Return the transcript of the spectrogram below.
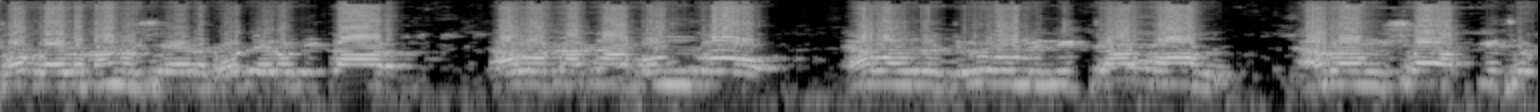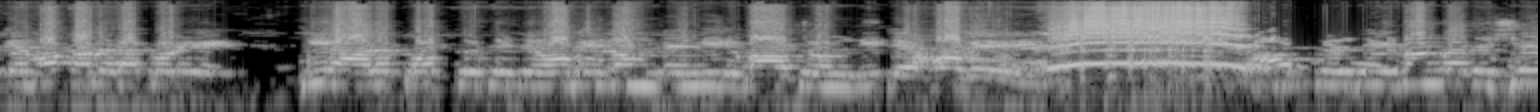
সকল মানুষের ভোটের অধিকার কালো টাকা বন্ধ এবং জুলুম, নির্যাতন এবং সব কিছুকে মোকাবেলা করে পিয়ার পদ্ধতিতে অবিলম্বে নির্বাচন দিতে হবে। বাংলাদেশে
